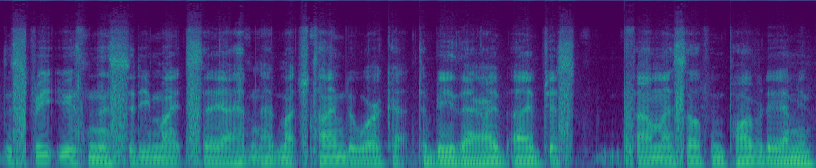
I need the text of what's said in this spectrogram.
the street youth in this city might say, I haven't had much time to work at to be there. I, I've just found myself in poverty. I mean,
